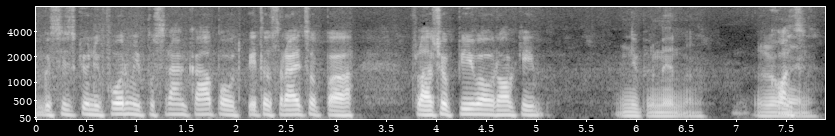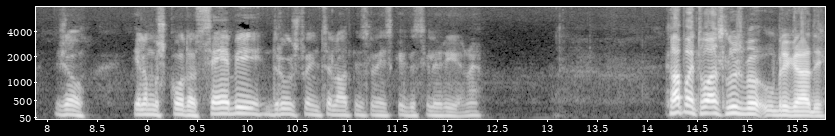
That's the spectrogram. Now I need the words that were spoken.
gasilski uniformi, po stran kapo, odpeto srajco, pa flašo piva v roki, Ni primerno. Žal ne, ne. žal. Delamo škodo sebi, društvu in celotni slovenski gasileriji. Ne? Kaj pa je tvoja služba v brigadi?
